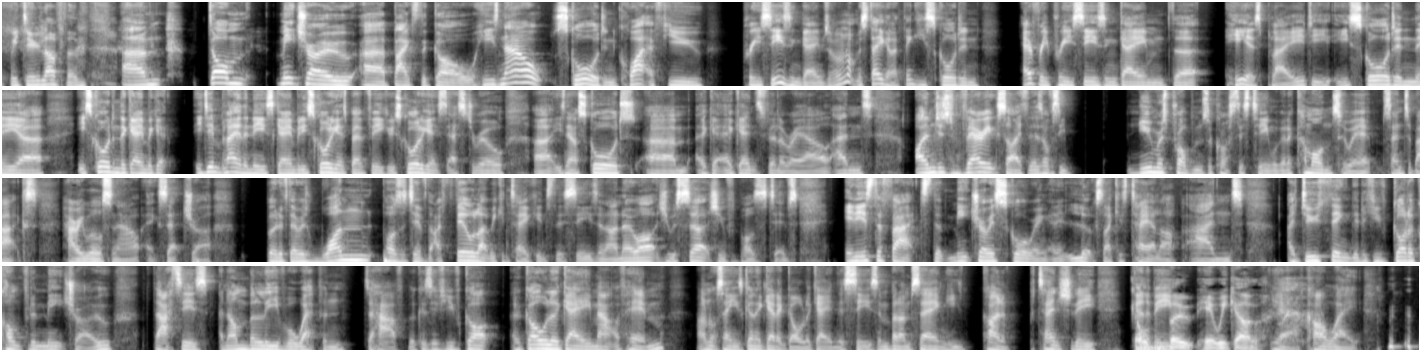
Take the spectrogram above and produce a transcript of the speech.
we do love them. Um, Dom Mitro uh, bags the goal. He's now scored in quite a few preseason games. If I'm not mistaken, I think he scored in every preseason game that he has played. He he scored in the uh, he scored in the game against he didn't play in the Nice game, but he scored against Benfica. He scored against Estoril. Uh, he's now scored um, against Villarreal, and I'm just very excited. There's obviously numerous problems across this team. We're going to come on to it. Centre backs, Harry Wilson out, etc. But if there is one positive that I feel like we can take into this season, I know Archie was searching for positives. It is the fact that Mitro is scoring and it looks like his tail up. And I do think that if you've got a confident Mitro, that is an unbelievable weapon to have because if you've got a goal a game out of him, I'm not saying he's going to get a goal a game this season, but I'm saying he's kind of potentially going to be boot. Here we go. Yeah, can't wait.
